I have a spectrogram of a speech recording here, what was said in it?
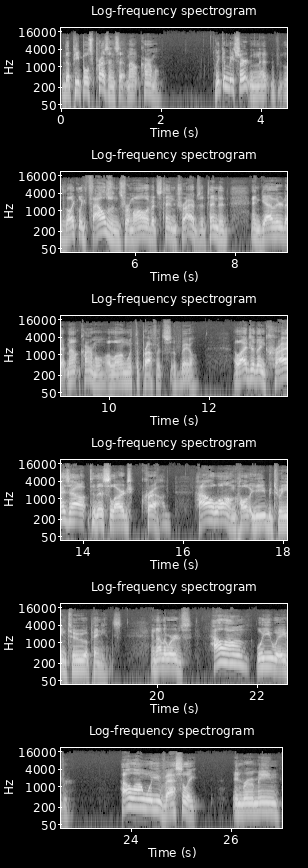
the people's presence at Mount Carmel. We can be certain that likely thousands from all of its ten tribes attended and gathered at Mount Carmel along with the prophets of Baal. Elijah then cries out to this large crowd, How long halt ye between two opinions? In other words, how long will you waver? How long will you vacillate and remain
